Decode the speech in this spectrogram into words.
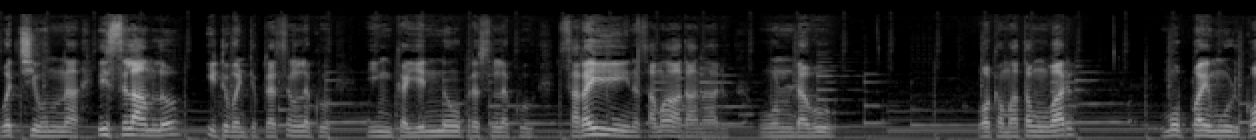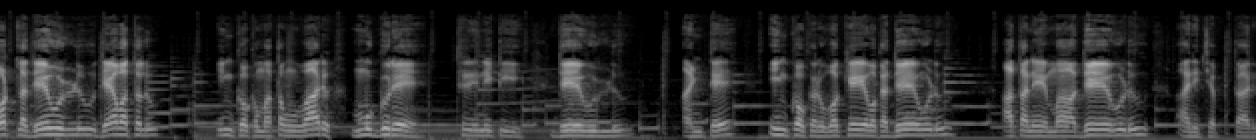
వచ్చి ఉన్న ఇస్లాంలో ఇటువంటి ప్రశ్నలకు ఇంకా ఎన్నో ప్రశ్నలకు సరైన సమాధానాలు ఉండవు. ఒక మతం వారు ముప్పై మూడు కోట్ల దేవుళ్ళు దేవతలు. ఇంకొక మతం వారు ముగ్గురే ట్రినిటీ దేవుళ్ళు. అంటే ఇంకొకరు ఒకే ఒక దేవుడు అతనే మా దేవుడు అని చెప్తారు.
